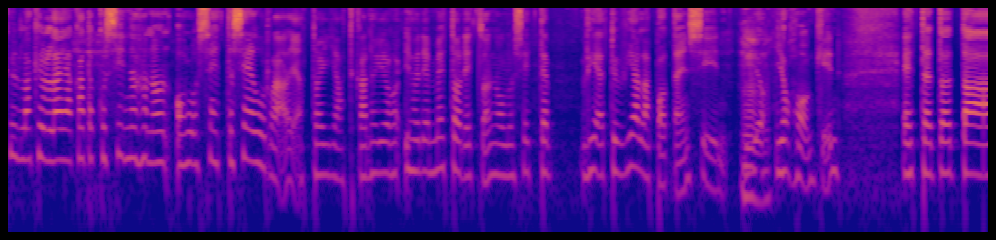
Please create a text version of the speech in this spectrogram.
Kyllä, kyllä. Ja kato, kun siinähän on ollut se, että seuraajat on jatkanut, jo- joiden metodit on ollut sitten viety vielä potenssiin jo, johonkin. Että tota,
